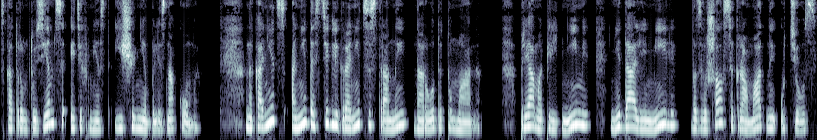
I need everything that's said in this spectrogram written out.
с которым туземцы этих мест еще не были знакомы. Наконец, они достигли границы страны народа Тумана. Прямо перед ними, не далее мили, возвышался громадный утес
